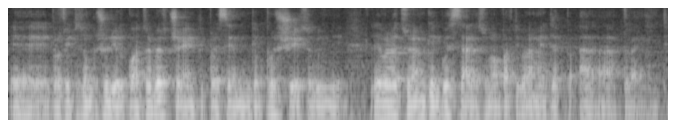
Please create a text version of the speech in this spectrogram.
eh, i profitti sono cresciuti del 4%, il price earning è un po' sceso, quindi le valutazioni anche in quest'area sono particolarmente attraenti.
